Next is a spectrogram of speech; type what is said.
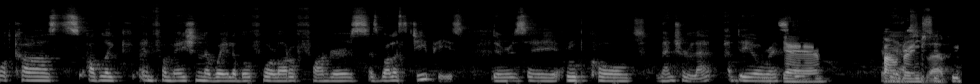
podcasts, public information available for a lot of founders as well as GPs. There is a group called Venture Lab at the ORSU. Yeah. Founder yeah. Institute,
